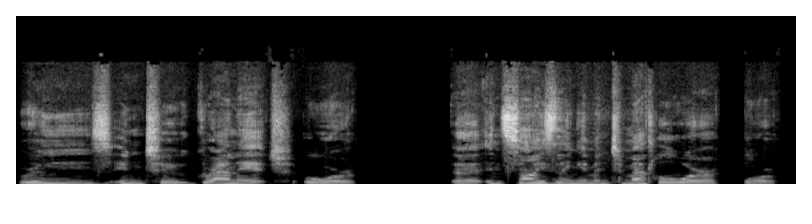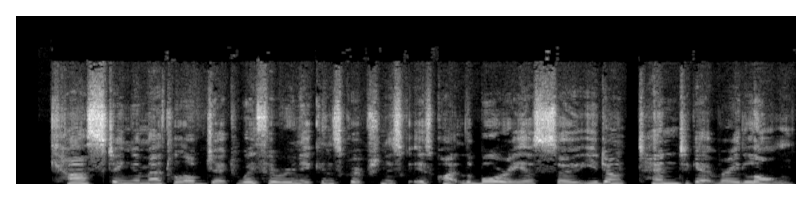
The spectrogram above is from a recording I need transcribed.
runes into granite or uh, incising them into metalwork or casting a metal object with a runic inscription is, is quite laborious. So you don't tend to get very long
